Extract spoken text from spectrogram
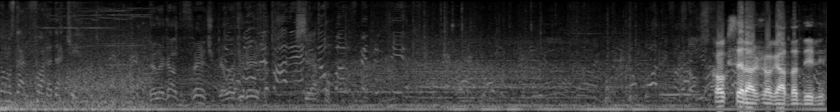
Vamos dar fora daqui. Delegado, frente, pela direita. Certo. Qual que será a jogada dele?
